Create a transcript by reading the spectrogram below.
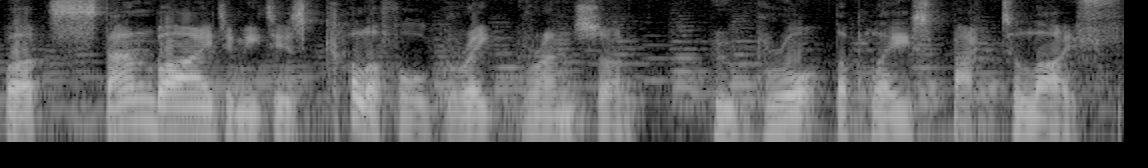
But stand by to meet his colourful great-grandson, who brought the place back to life.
